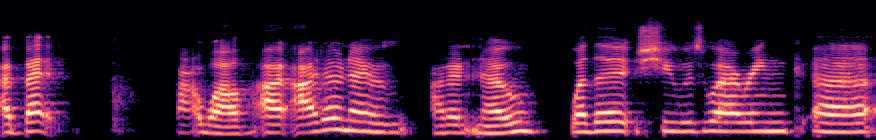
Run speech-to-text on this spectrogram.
i bet well I, I don't know i don't know whether she was wearing uh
